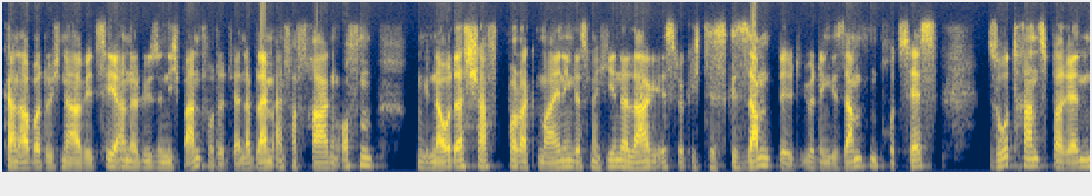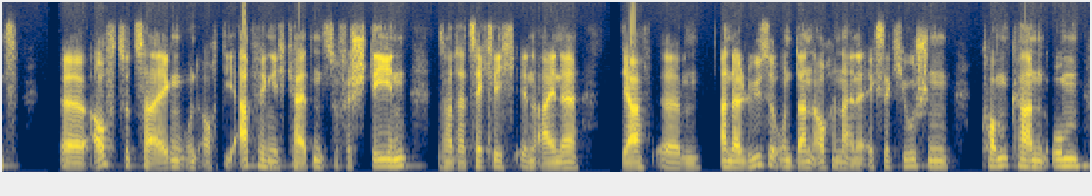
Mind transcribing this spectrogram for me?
kann aber durch eine ABC-Analyse nicht beantwortet werden. Da bleiben einfach Fragen offen. Und genau das schafft Product Mining, dass man hier in der Lage ist, wirklich das Gesamtbild über den gesamten Prozess so transparent äh, aufzuzeigen und auch die Abhängigkeiten zu verstehen, dass man tatsächlich in eine ja, ähm, Analyse und dann auch in eine Execution kommen kann, um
